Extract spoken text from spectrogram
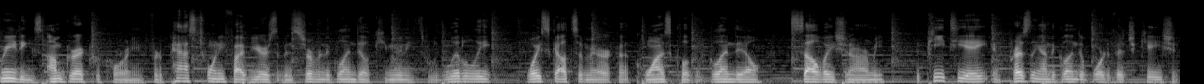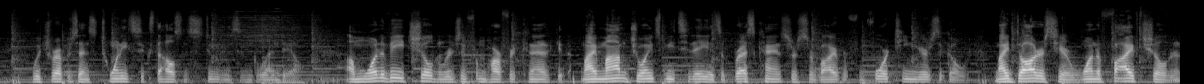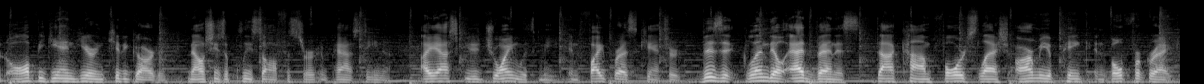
Greetings, I'm Greg Krikorian. For the past 25 years, I've been serving the Glendale community through Little League, Boy Scouts America, Kiwanis Club of Glendale, Salvation Army, the PTA, and presently on the Glendale Board of Education, which represents 26,000 students in Glendale. I'm one of eight children originally from Hartford, Connecticut. My mom joins me today as a breast cancer survivor from 14 years ago. My daughter's here, one of five children. It all began here in kindergarten. Now she's a police officer in Pasadena. I ask you to join with me in fight breast cancer. Visit glendaleadventist.com forward slash Army of Pink and vote for Greg.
